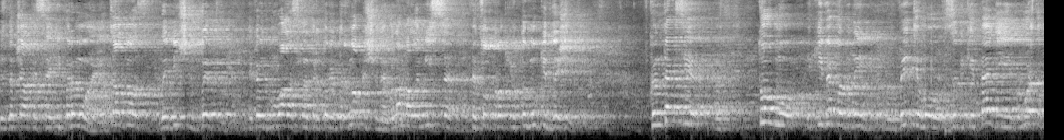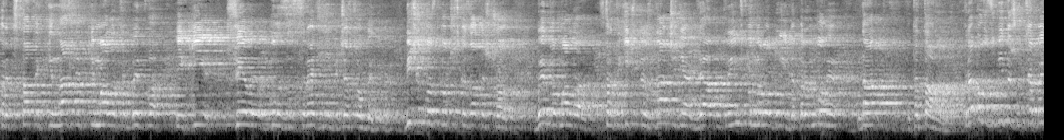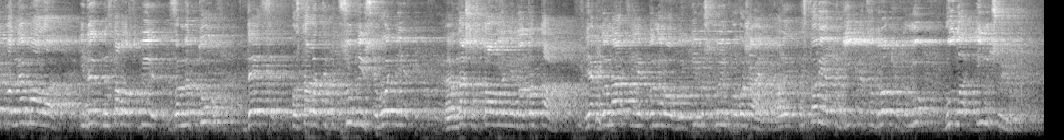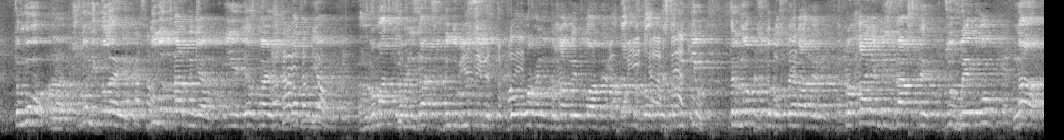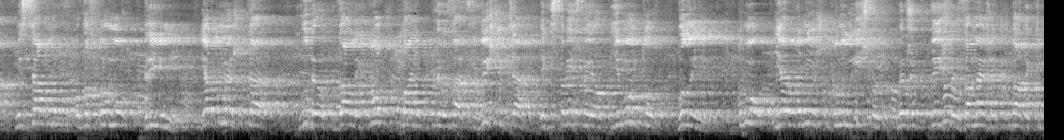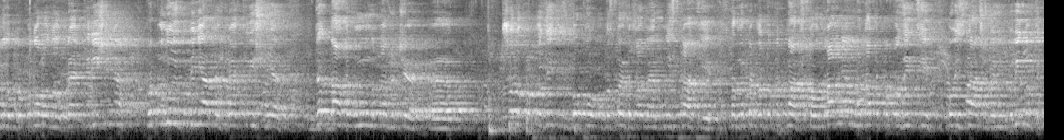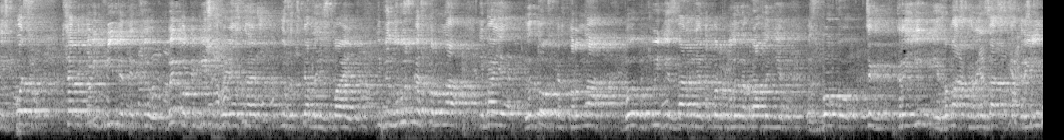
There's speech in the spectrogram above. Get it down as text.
відзначатися і перемоги. Це одна з найбільших битв, яка відбувалася на території Тернопільщини. Вона мала місце 500 років тому під Вишнівкою. В контексті е, тому, який викладений витягу з Вікіпедії, ви можете перечитати, які наслідки мала ця битва, які сили були зосереджені під час цього битви. Більше того, хочу сказати, що битва мала стратегічне значення для українського народу і для перемоги мала і не, не ставила собі за мету десь поставити під сумнів сьогодні е, наше ставлення до татар, як до нації, як до народу, які ми шануємо і поважаємо. Але історія тоді, 500 років тому, була іншою. Тому, е, шановні колеги, було звернення, і я знаю, що звернення громадської організації Білорусі до органів державної влади, а також до представників Тернопільської обласної ради з проханням відзначити цю битву на місцевому обласному рівні. Я думаю, що це буде вдалий крок в плані популяризації Вишнівця як історичного Ємонту Волині. Тому я розумію, що хронологічно ми вже вийшли за межі тих які було пропоновано в проєкті рішення. Пропоную поміняти в проєкті рішення дати, умовно кажучи, адміністрації, там, наприклад, до 15 травня надати пропозиції по відзначенню. Відповідно в такий спосіб все-таки відмітити цю тим більше, що я знаю, що таку зацікавленість має і білоруська сторона, і має литовська сторона, бо відповідні звернення також були направлені з боку цих країн і громадських організацій цих країн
